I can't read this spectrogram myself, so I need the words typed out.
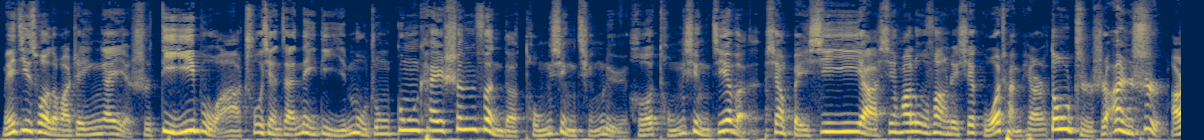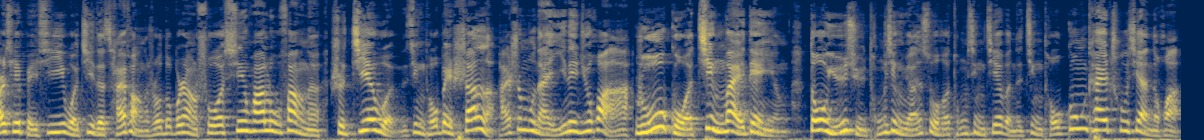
没记错的话，这应该也是第一部啊出现在内地银幕中公开身份的同性情侣和同性接吻。像北西一呀、心花怒放这些国产片儿都只是暗示，而且北西一我记得采访的时候都不让说，心花怒放呢是接吻的镜头被删了。还是木乃伊那句话啊，如果境外电影都允许同性元素和同性接吻的镜头公开出现的话，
